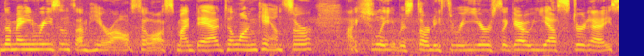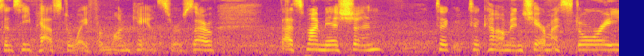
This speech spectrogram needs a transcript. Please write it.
the main reasons I'm here. I also lost my dad to lung cancer. Actually, it was 33 years ago yesterday since he passed away from lung cancer. So that's my mission to, to come and share my story.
